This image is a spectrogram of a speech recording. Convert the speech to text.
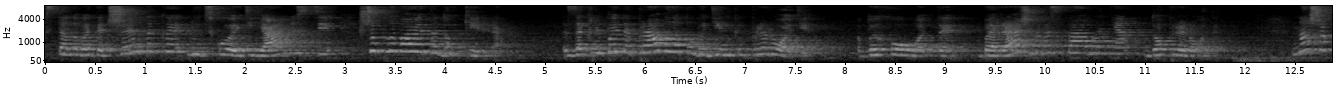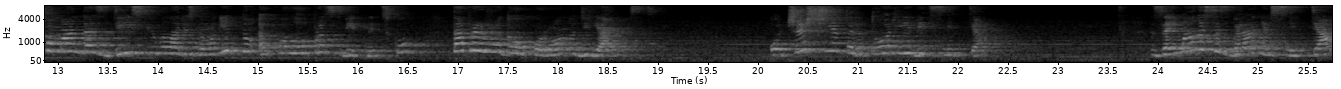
встановити чинники людської діяльності, що впливають на довкілля, закріпити правила поведінки в природі, виховувати бережливе ставлення до природи. Наша команда здійснювала різноманітну еколого-просвітницьку та природоохоронну діяльність, очищення території від сміття. Займалися збиранням сміття,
